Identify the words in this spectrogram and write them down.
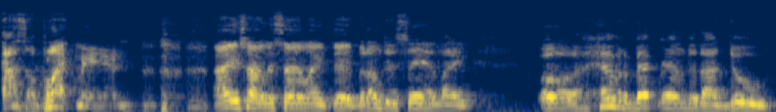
as a black man. I ain't trying to sound like that, but I'm just saying like uh having a background that I do,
